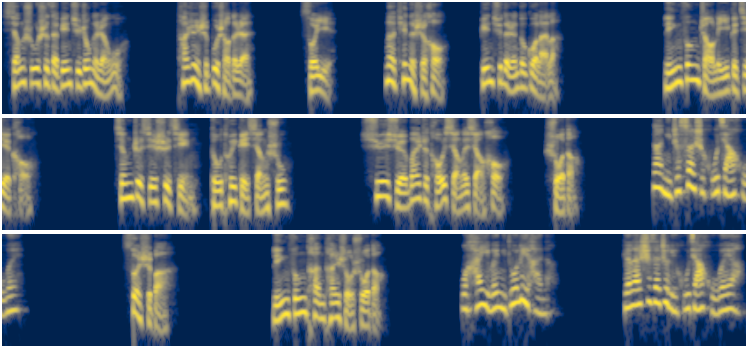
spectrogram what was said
祥叔是在编剧中的人物，他认识不少的人，所以那天的时候，编剧的人都过来了。林峰找了一个借口，将这些事情都推给祥叔。薛雪歪着头想了想后，说道：“那你这算是狐假虎威？算是吧。”林峰摊摊手说道：“我还以为你多厉害呢，原来是在这里狐假虎威啊！”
